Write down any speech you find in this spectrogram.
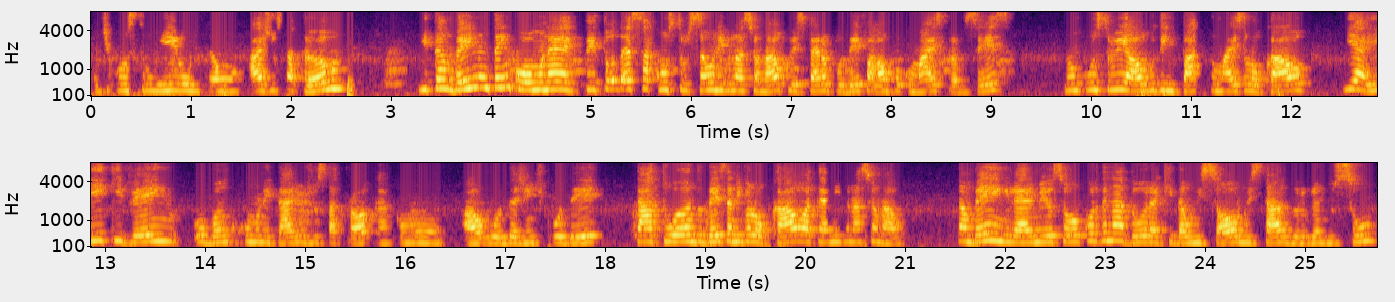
a gente construiu, então, a Justa Trama. E também não tem como, né, ter toda essa construção a nível nacional, que eu espero poder falar um pouco mais para vocês, não construir algo de impacto mais local, e aí que vem o Banco Comunitário Justa Troca, como algo da gente poder está atuando desde a nível local até a nível nacional. Também, Guilherme, eu sou coordenadora aqui da Unisol, no estado do Rio Grande do Sul,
